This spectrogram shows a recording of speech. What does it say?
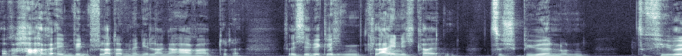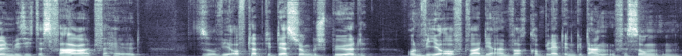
eure Haare im Wind flattern, wenn ihr lange Haare habt oder solche wirklichen Kleinigkeiten zu spüren und zu fühlen, wie sich das Fahrrad verhält. So, wie oft habt ihr das schon gespürt und wie oft wart ihr einfach komplett in Gedanken versunken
